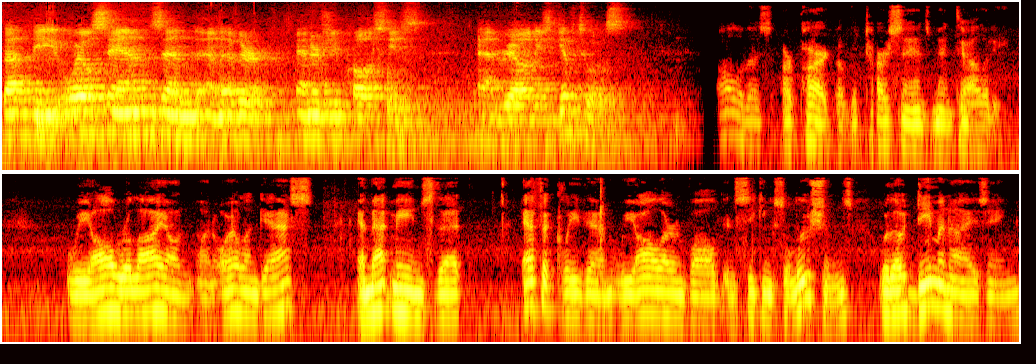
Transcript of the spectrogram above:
that the oil sands and, and other energy policies and realities give to us. All of us are part of the tar sands mentality. We all rely on, on oil and gas, and that means that ethically, then, we all are involved in seeking solutions without demonizing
